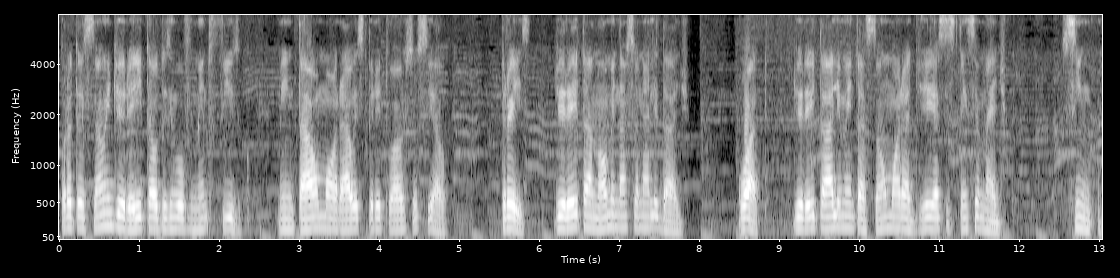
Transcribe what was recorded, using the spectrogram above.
Proteção e direito ao desenvolvimento físico, mental, moral, espiritual e social. 3. Direito a nome e nacionalidade. 4. Direito à alimentação, moradia e assistência médica. 5.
